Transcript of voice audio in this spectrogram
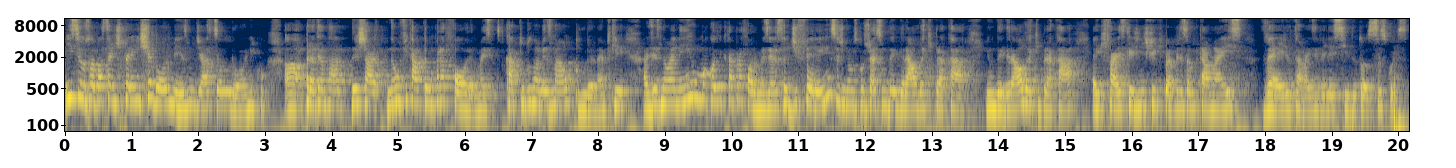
E se usa bastante preenchedor mesmo de ácido hialurônico, uh, para tentar deixar, não ficar tão para fora, mas ficar tudo na mesma altura, né? Porque às vezes não é nem uma coisa que tá para fora, mas é essa diferença, digamos, tivesse um degrau daqui para cá e um degrau daqui para cá, é que faz que a gente fique com a impressão que tá mais velho, tá mais envelhecido, todas essas coisas.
